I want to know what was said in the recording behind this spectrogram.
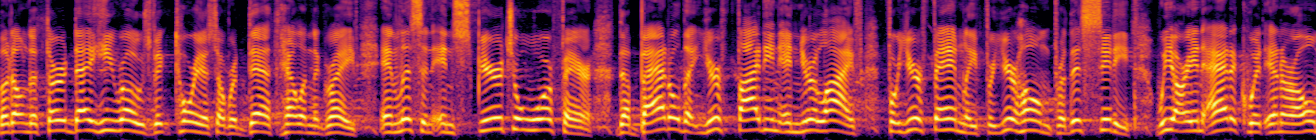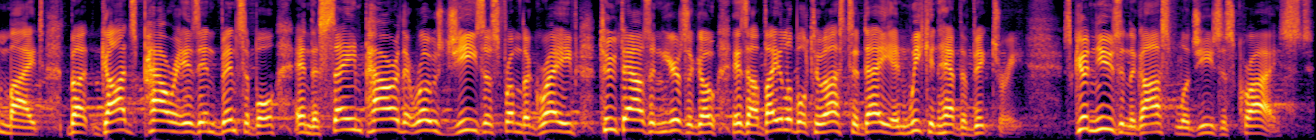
but on the third day he rose victorious victorious over death, hell, and the grave. And listen, in spiritual warfare, the battle that you're fighting in your life for your family, for your home, for this city, we are inadequate in our own might, but God's power is invincible, and the same power that rose Jesus from the grave 2,000 years ago is available to us today, and we can have the victory. It's good news in the gospel of Jesus Christ,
